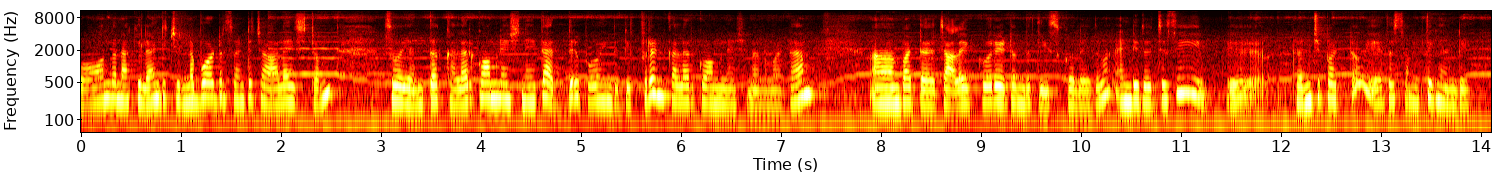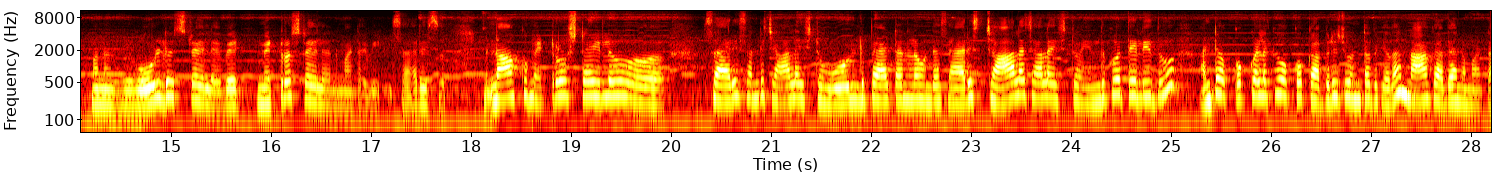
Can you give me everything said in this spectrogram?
బాగుందో నాకు ఇలాంటి చిన్న బార్డర్స్ అంటే చాలా ఇష్టం. సో ఎంత కలర్ కాంబినేషన్ అయితే అద్దరిపోయింది. డిఫరెంట్ కలర్ కాంబినేషన్ అనమాట బట్ చాలా ఎక్కువ రేట్ ఉంది తీసుకోలేదు. అండ్ ఇది వచ్చేసి కంచిపట్టు కంచి పట్టు ఏదో సంథింగ్ అండి. మన ఓల్డ్ స్టైల్ మెట్రో స్టైల్ అనమాట ఇవి శారీస్. నాకు మెట్రో స్టైల్ శారీస్ అంటే చాలా ఇష్టం. ఓల్డ్ ప్యాటర్న్లో ఉండే శారీస్ చాలా చాలా ఇష్టం. ఎందుకో తెలీదు. అంటే ఒక్కొక్కళ్ళకి ఒక్కొక్క అభిరుచి ఉంటుంది కదా నాకు అదే అనమాట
